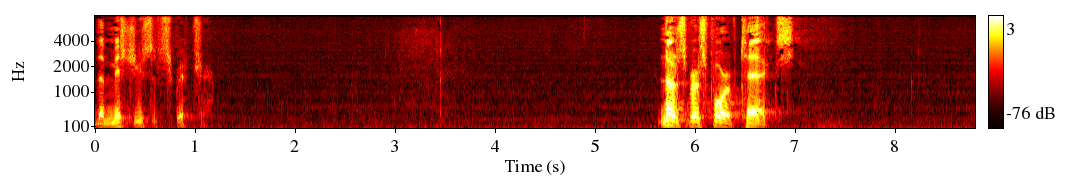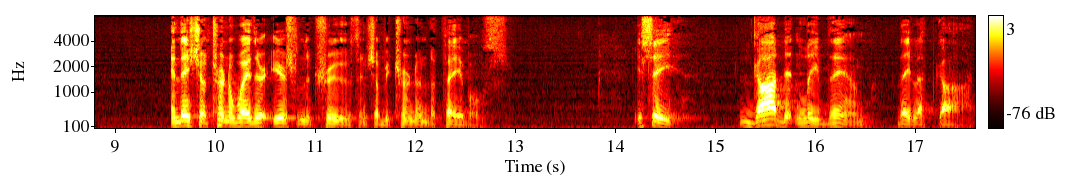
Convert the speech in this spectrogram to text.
the misuse of scripture. Notice verse 4 of text. And they shall turn away their ears from the truth and shall be turned unto fables. You see, God didn't leave them, they left God.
